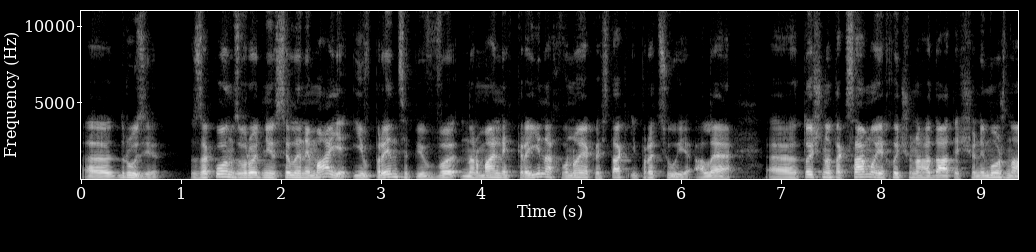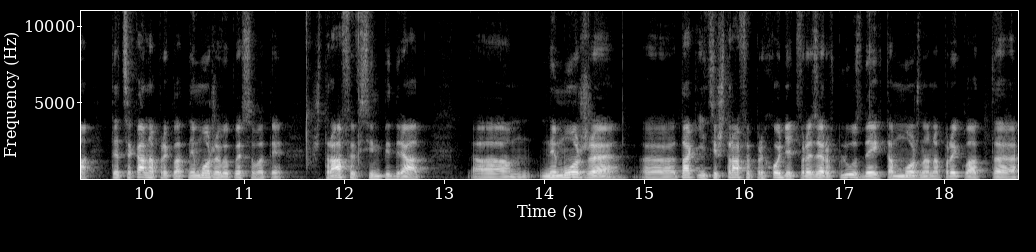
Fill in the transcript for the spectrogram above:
Е, Друзі, закон зворотньої сили немає, і в принципі в нормальних країнах воно якось так і працює. Але е, точно так само я хочу нагадати, що не можна ТЦК, наприклад, не може виписувати штрафи всім підряд. Е, Не може е, так, і ці штрафи приходять в резерв плюс, де їх там можна, наприклад, е,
